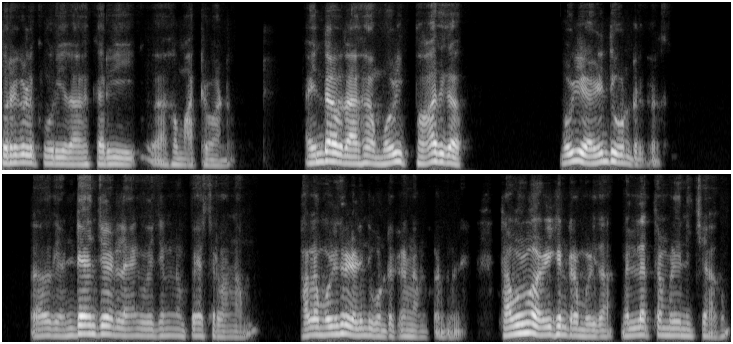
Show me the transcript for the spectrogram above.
துறைகளுக்கும் உரியதாக கருவியாக மாற்ற வேண்டும். ஐந்தாவதாக மொழி பாதுகாப்பு. மொழி அழிந்து கொண்டிருக்கிறது. அதாவது என்டேஞ்சர்ட் லாங்குவேஜ்னு நம்ம பேசுறோம். நாம் பல மொழிகள் அழிந்து கொண்டிருக்கிறேன் நாம் கண்முன்னே. தமிழும் அழிகின்ற மொழி தான் மொழிதான் நிச்சயம் நிச்சயாகும்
